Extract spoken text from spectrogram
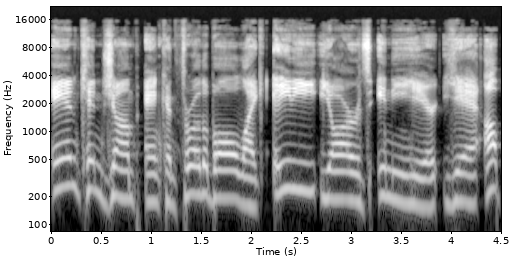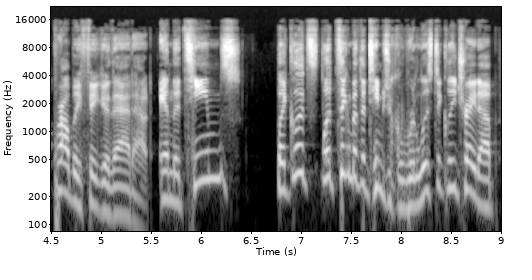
and can jump and can throw the ball like 80 yards in the air. Yeah, I'll probably figure that out. And the teams, like let's let's think about the teams who could realistically trade up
